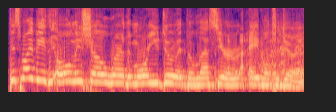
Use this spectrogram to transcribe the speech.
This might be the only show where the more you do it, the less you're able to do it.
